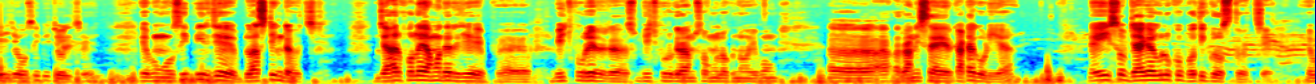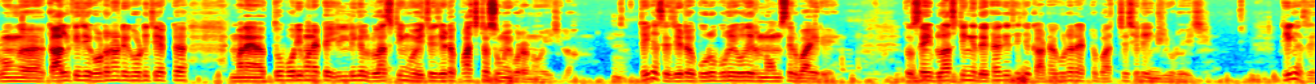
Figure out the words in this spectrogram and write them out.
এই যে ওসিপি চলছে এবং ওসিপির যে ব্লাস্টিংটা হচ্ছে যার ফলে আমাদের যে বীজপুরের বীজপুর গ্রাম সংলগ্ন এবং আহ, রানীসাহের কাটাগড়িয়া এই সব জায়গাগুলো খুব ক্ষতিগ্রস্ত হচ্ছে এবং কালকে যে ঘটনাটি ঘটেছে একটা মানে এত পরিমাণে একটা ইলিগাল ব্লাস্টিং হয়েছে যেটা পাঁচটার সময় করানো হয়েছিল। ঠিক আছে? যেটা পুরোপুরি ওদের নমসের বাইরে। তো সেই ব্লাস্টিংয়ে দেখা গেছে যে কাটাগড়ার একটা বাচ্চা ছেলে ইনজিওর্ড হয়েছে। ঠিক আছে?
